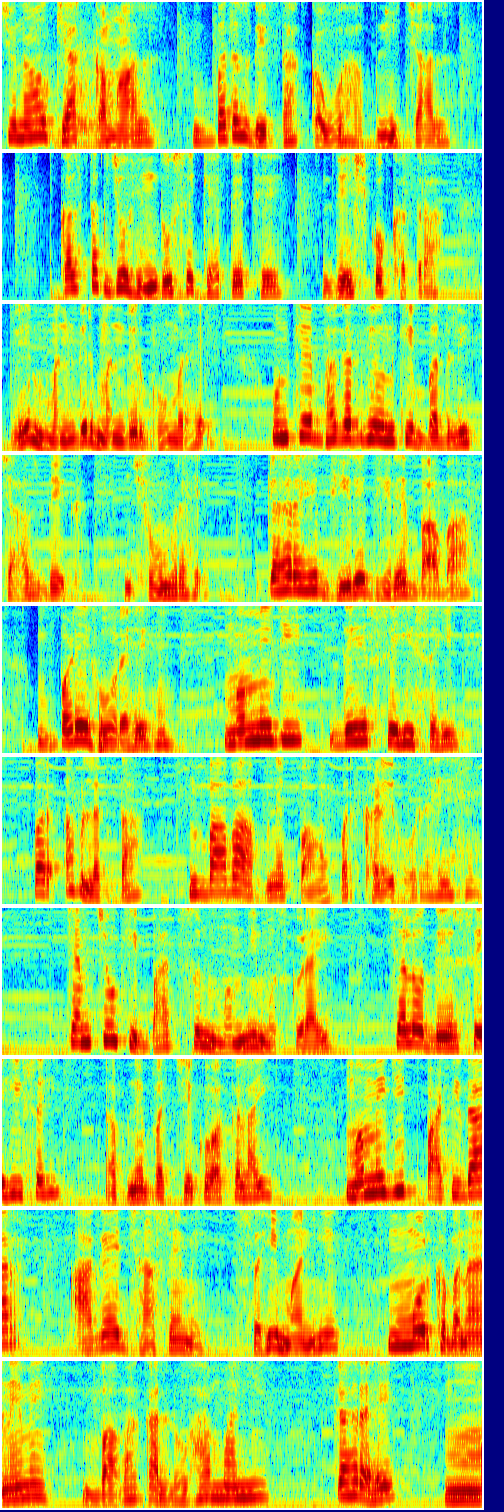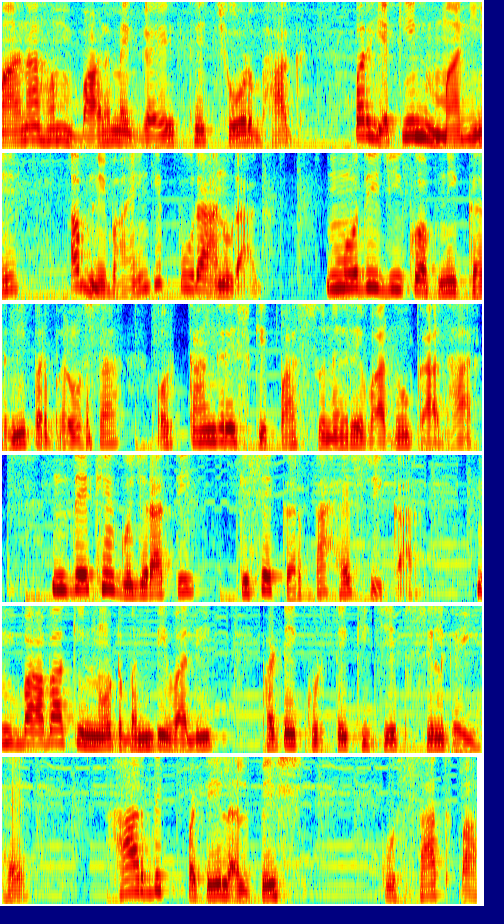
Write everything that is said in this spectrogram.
चुनाव क्या कमाल? बदल देता कौआ अपनी चाल। कल तक जो हिंदू से कहते थे, देश को खतरा, वे मंदिर मंदिर घूम रहे। उनके भगत भी उनकी बदली चाल देख झूम रहे। कह रहे धीरे धीरे, बाबा, बड़े हो रहे हैं। मम्मी जी, देर से ही सही, पर अब लगता, बाबा अपने पाँव पर खड़े हो रहे हैं। चमचों की बात सुन मम्मी मुस्कुराई। चलो देर से ही सही, अपने बच्चे को अकल आई। मम्मी जी पाटीदार आ गए झांसे में, सही मानिए। मूर्ख बनाने में बाबा का लोहा मानिए। कह रहे, माना हम बाढ़ में गए थे छोड़ भाग, पर यकीन मानिए, अब निभाएँगे पूरा अनुराग। मोदी जी को अपनी करनी पर भरोसा और कांग्रेस के पास सुनहरे वादों का आधार। देखें गुजराती, किसे करता है स्वीकार? बाबा की नोटबंदी वाली फटे कुर्ते की जेब सिल गई है। हार्दिक पटेल अल्पेश को साथ पा,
